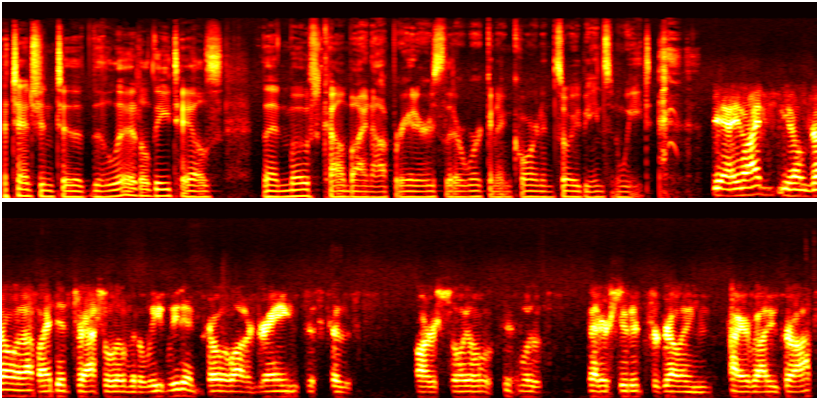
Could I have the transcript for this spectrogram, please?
attention to the little details than most combine operators that are working in corn and soybeans and wheat. yeah, you know, I you know, growing up, I did thrash a little bit of wheat. We didn't grow a lot of grain just because our soil was better suited for growing higher value crops,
